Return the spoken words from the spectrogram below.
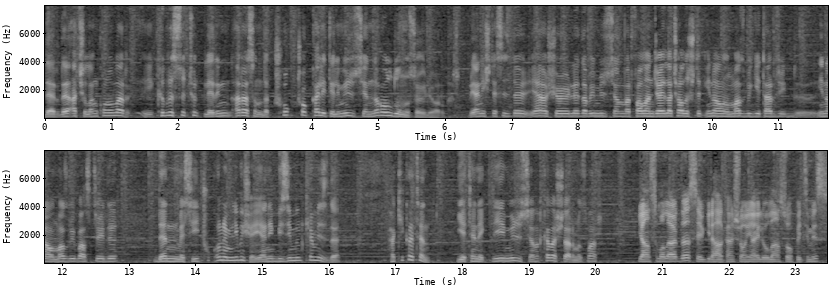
derde açılan konular e, Kıbrıslı Türklerin arasında çok çok kaliteli müzisyenler olduğunu söylüyorlar. Yani işte sizde ya şöyle de bir müzisyen var falancayla çalıştık inanılmaz bir gitarcıydı, inanılmaz bir basçıydı denmesi çok önemli bir şey. Yani bizim ülkemizde hakikaten yetenekli müzisyen arkadaşlarımız var. Yansımalarda sevgili Hakan Şonya ile olan sohbetimiz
